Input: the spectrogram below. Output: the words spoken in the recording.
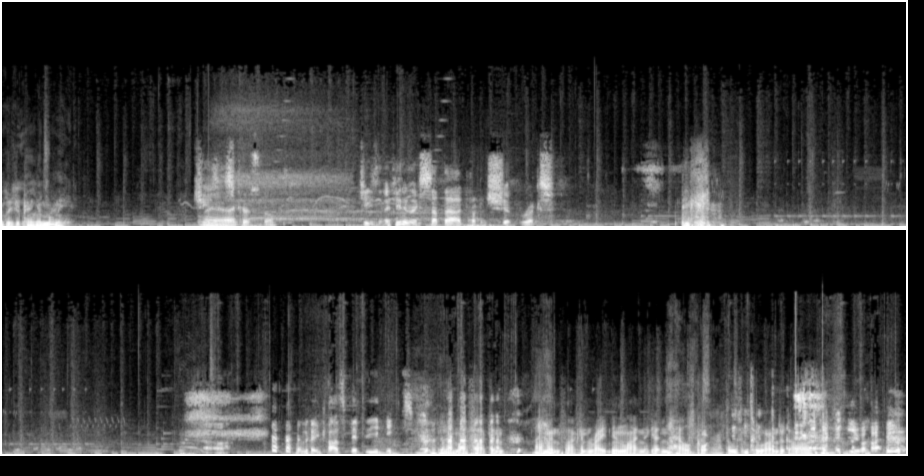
Can't believe you're paying him money. Yeah, I guess so. Jeez, if you didn't accept that, I'd fucking shit bricks. Uh-oh. they cost 50 each. I'm on fucking. I'm in fucking right in line to get in Hell's Corner after losing two hundred dollars. you are.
